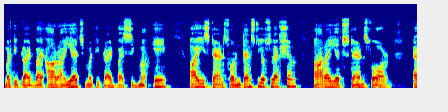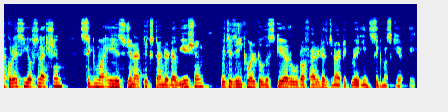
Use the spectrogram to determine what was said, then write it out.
multiplied by RIH multiplied by sigma A. I stands for intensity of selection. RIH stands for accuracy of selection Sigma A is genetic standard deviation, which is equal to the square root of additive genetic variance sigma square A.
